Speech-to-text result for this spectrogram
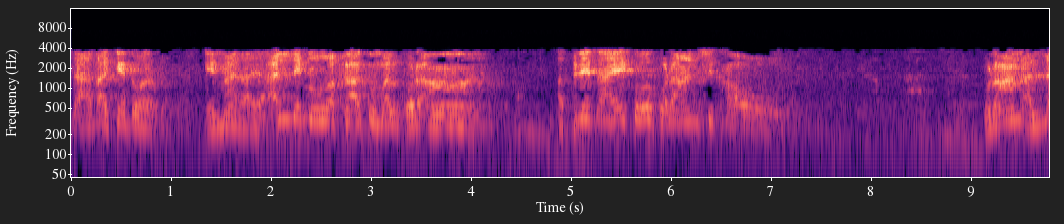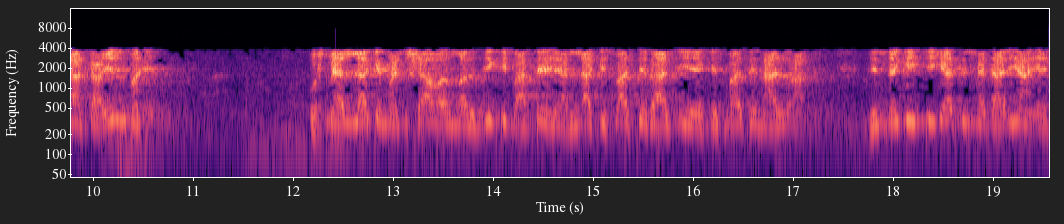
صحابہ کے دور ایمان آیا علم وقاکم القرآن اپنے بھائی کو قرآن سکھاؤ۔ قرآن اللہ کا علم ہے۔ اس میں اللہ کی منشا اور مرضی کی باتیں ہیں۔ اللہ کس بات سے راضی ہے، کس بات سے ناراض زندگی کی کیا ذمہ داریاں ہیں؟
